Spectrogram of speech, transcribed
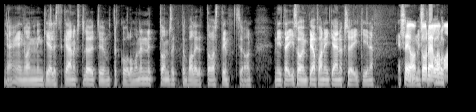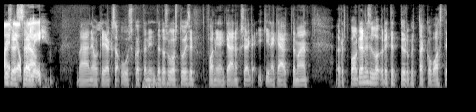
ja englanninkieliset käännökset löytyy, mutta kolmonen nyt on sitten valitettavasti, se on niitä isoimpia fanikäännöksiä ikinä. Se on todella mainio peli. Mä en oikein jaksa uskoa, että Nintendo suostuisi fanien käännöksiä ikinä käyttämään. Earthboundia niin silloin yritti tyrkyttää kovasti,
